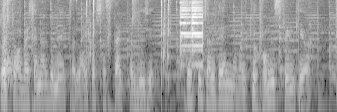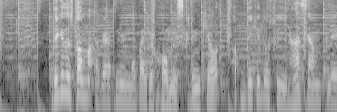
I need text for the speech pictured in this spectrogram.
दोस्तों, अगर चैनल बने तो लाइक और सब्सक्राइब कर दीजिए। दोस्तों, चलते हैं मोबाइल की होम स्क्रीन की ओर। देखिए दोस्तों, हम अगर अपने मोबाइल की होम स्क्रीन की ओर। अब देखिए दोस्तों, यहाँ से हम प्ले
